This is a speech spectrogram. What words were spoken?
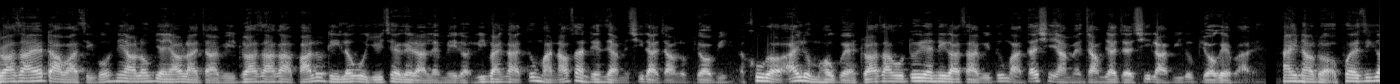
ဒရာဇာရဲ့တာဝါစီကိုနှစ်ယောက်လုံးပြန်ရောက်လာကြပြီးဒရာဇာကဘာလို့ဒီလောက်ကိုရွေးချယ်ခဲ့တာလဲမေးတော့လီပိုင်ကသူ့မှာနောက်ဆန်တင်းစရာမရှိတာကြောင့်လို့ပြောပြီးအခုတော့အဲ့လိုမဟုတ်ပဲဒရာဇာကိုတွေ့တဲ့နေ့ကစပြီးသူ့မှာတက်ရှင်ရမယ့်အကြောင်းပြချက်ရှိလာပြီလို့ပြောခဲ့ပါတယ်။အဲဒီနောက်တော့အဖွဲ့အစည်းက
